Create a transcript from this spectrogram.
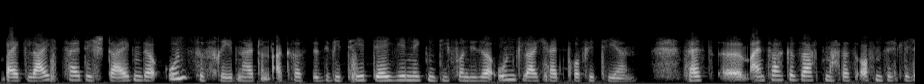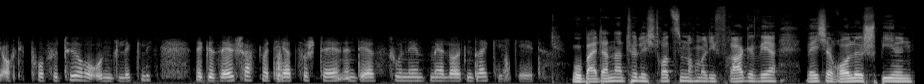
bei gleichzeitig steigender Unzufriedenheit und Aggressivität derjenigen, die von dieser Ungleichheit profitieren. Das heißt, äh, einfach gesagt, macht es offensichtlich auch die Profiteure unglücklich, eine Gesellschaft mit herzustellen, in der es zunehmend mehr Leuten dreckig geht. Wobei dann natürlich trotzdem nochmal die Frage wäre, welche Rolle spielen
